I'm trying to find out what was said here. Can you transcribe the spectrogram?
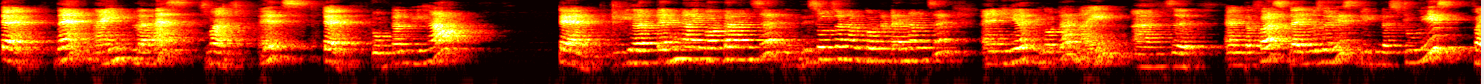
10 then 9 plus 1 it's 10 total we have 10. Here 10 I got the answer. This also I have got a 10 answer. And here we got a 9 answer. And the first divisor is 3 plus 2 is 5.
